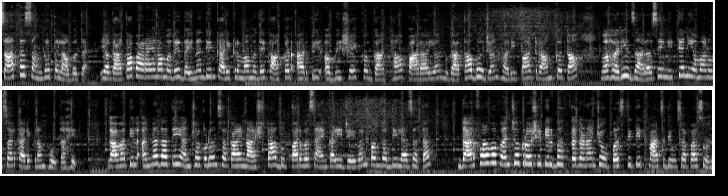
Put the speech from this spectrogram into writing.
साथ संगत लाभत आहे. या गाथा पारायणामध्ये दैनंदिन कार्यक्रमामध्ये काकड आरती अभिषेक गाथा पारायण गाथा भजन हरिपाठ रामकथा व हरी नित्य नियमानुसार कार्यक्रम होत आहेत. गावातील अन्नदाते यांच्याकडून सकाळ नाश्ता दुपार व सायंकाळी जेवण पंगत दिल्या जातात. दारफळ व पंचक्रोशीतील भक्तगणांच्या उपस्थितीत पाच दिवसापासून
